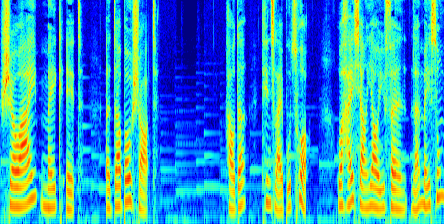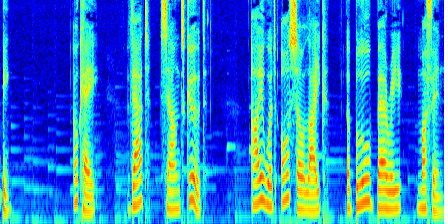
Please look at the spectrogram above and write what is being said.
Shall I make it a double shot? 好的，听起来不错。我还想要一份蓝莓松饼。Okay, that Sounds good. I would also like a blueberry muffin.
